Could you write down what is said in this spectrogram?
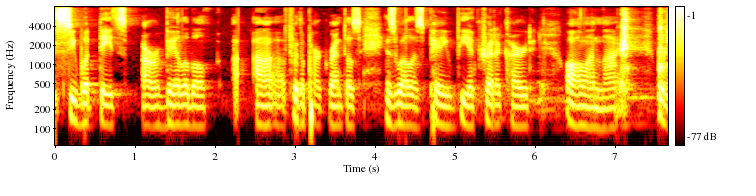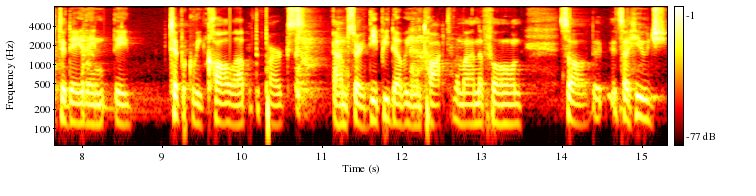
see what dates are available uh, uh, for the park rentals, as well as pay via credit card, all online. Where today, they, they typically call up the parks, I'm sorry, DPW and talk to them on the phone. So it's a huge,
